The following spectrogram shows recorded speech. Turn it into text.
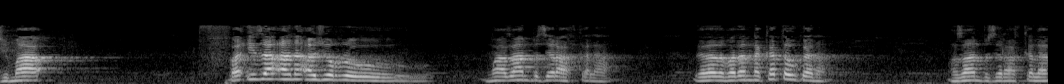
جما فاذا انا اجره ما ځان په سراخ کلا غره د بدن نه کته وکنه ما ځان په سراخ کلا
